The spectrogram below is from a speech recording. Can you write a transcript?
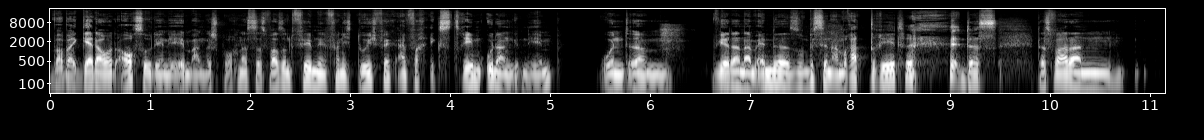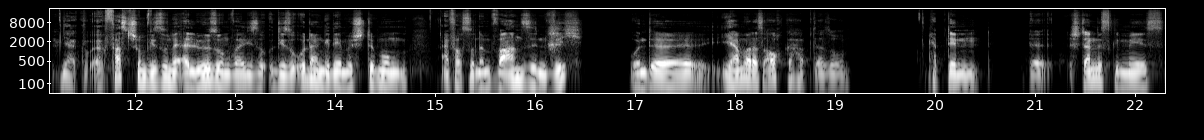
War bei Get Out auch so, den du eben angesprochen hast. Das war so ein Film, den fand ich durchweg einfach extrem unangenehm. Und ähm, wie er dann am Ende so ein bisschen am Rad drehte, das, das war dann ja fast schon wie so eine Erlösung, weil diese, diese unangenehme Stimmung einfach so einem Wahnsinn wich. Und äh, hier haben wir das auch gehabt. Also ich habe den äh, standesgemäß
